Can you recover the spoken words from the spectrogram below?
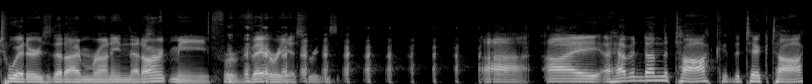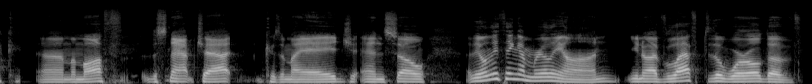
Twitters that I'm running that aren't me for various reasons. Uh, I I haven't done the talk, the TikTok. Um, I'm off the Snapchat because of my age, and so the only thing I'm really on, you know, I've left the world of.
